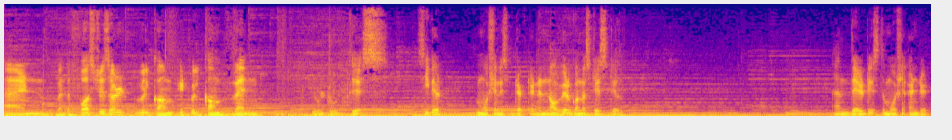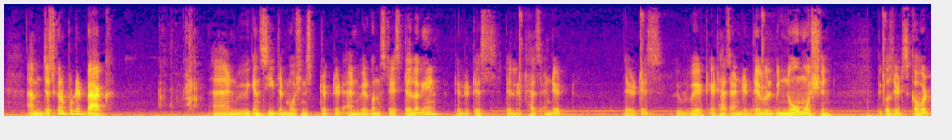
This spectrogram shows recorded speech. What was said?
And when the first result will come it will come when you will do this. See there? Motion is detected and now we're gonna stay still. And there it is the motion ended. I'm just gonna put it back. And we can see that motion is detected and we're gonna stay still again till it is till it has ended. There it is we will wait. It has ended. There will be no motion because it's covered.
